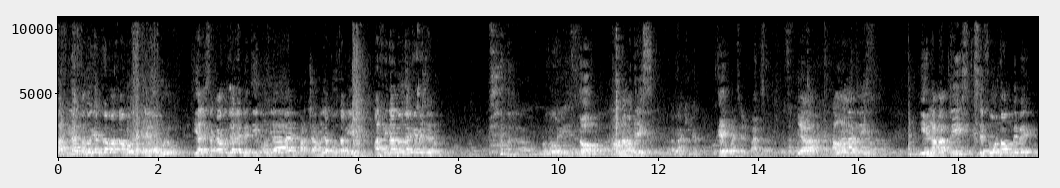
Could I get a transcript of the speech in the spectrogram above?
al final cuando ya trabajamos el óvulo, ya le sacamos, ya le metimos, ya emparchamos, ya todo está bien. Al final, ¿dónde hay que meterlo? No, a una matriz. ¿Ok? Puede ser falsa. Ya, a una matriz. Y en la matriz se forma un bebé.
